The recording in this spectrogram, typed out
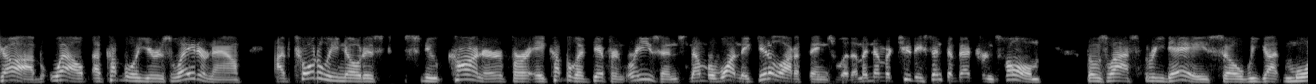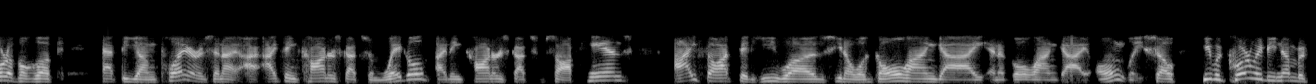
job. Well, a couple of years later now, I've totally noticed Snoop Conner for a couple of different reasons. Number one, they did a lot of things with him, and number two, they sent the veterans home those last three days, so we got more of a look at the young players. And I, I think Conner's got some wiggle. I think Conner's got some soft hands. I thought that he was, you know, a goal line guy and a goal line guy only. So he would clearly be number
